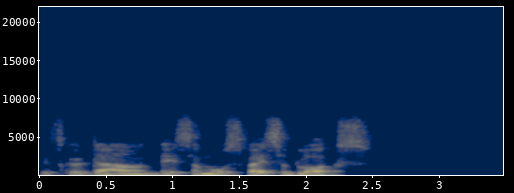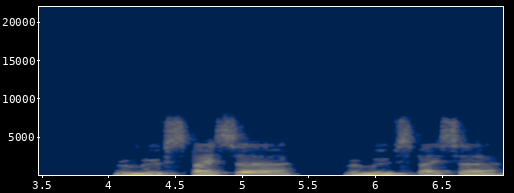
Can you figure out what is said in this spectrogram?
Let's go down. There's some more spacer blocks. Remove spacer, remove spacer.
